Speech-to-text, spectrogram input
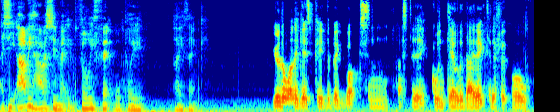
I see Abby Harrison, right, fully fit, will play. I think. You're the one that gets paid the big bucks and has to go and tell the director of football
